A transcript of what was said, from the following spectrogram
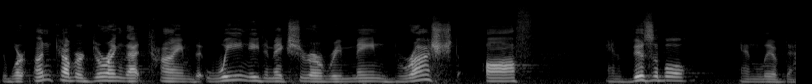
that were uncovered during that time that we need to make sure remain brushed off and visible and lived out.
